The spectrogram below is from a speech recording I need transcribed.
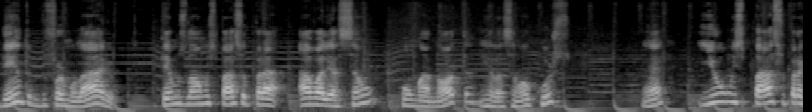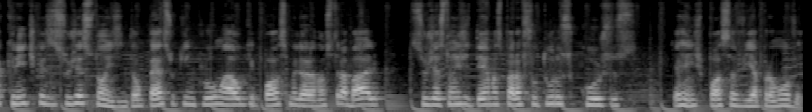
dentro do formulário temos lá um espaço para avaliação com uma nota em relação ao curso, né? E um espaço para críticas e sugestões. Então peço que incluam algo que possa melhorar nosso trabalho, sugestões de temas para futuros cursos que a gente possa vir a promover.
